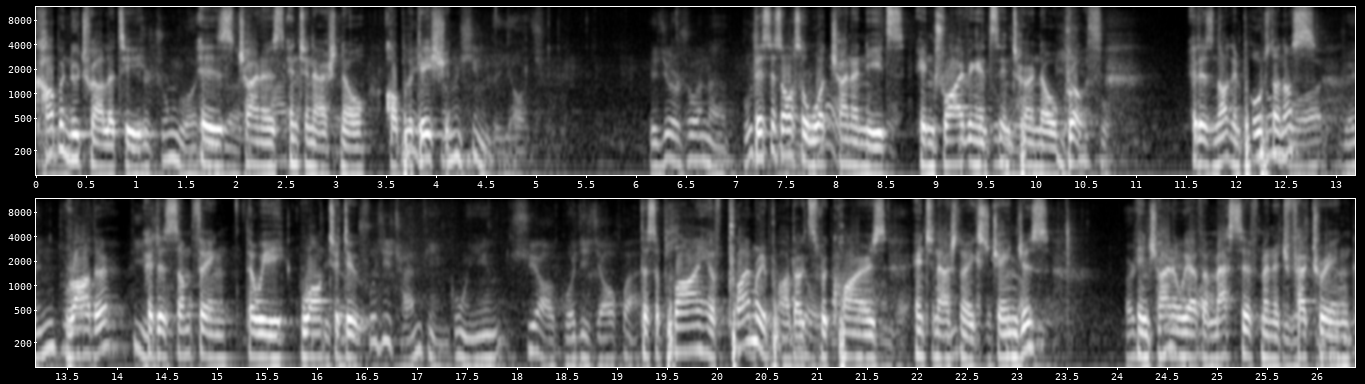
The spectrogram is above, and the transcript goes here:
Carbon neutrality is China's international obligation. This is also what China needs in driving its internal growth. It is not imposed on us. Rather, it is something that we want to do. The supply of primary products requires international exchanges. In China, we have a massive manufacturing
